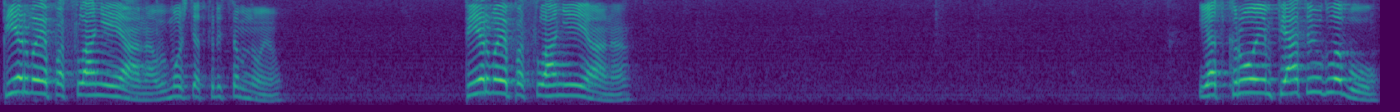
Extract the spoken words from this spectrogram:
первое послание Иоанна, вы можете открыть со мною, первое послание Иоанна, и откроем пятую главу,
